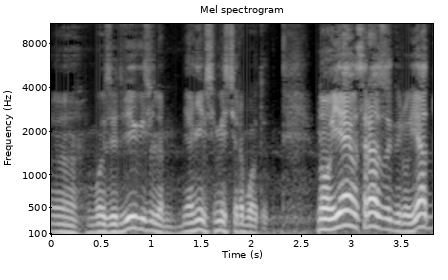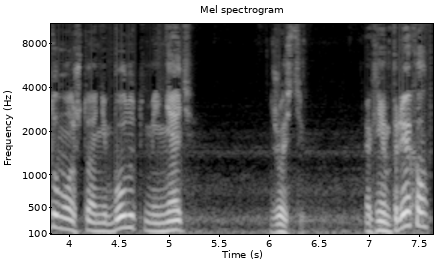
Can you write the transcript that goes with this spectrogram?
э, возле двигателя, и они все вместе работают. Но я им сразу говорю, я думал, что они будут менять джойстик. Я к ним приехал,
